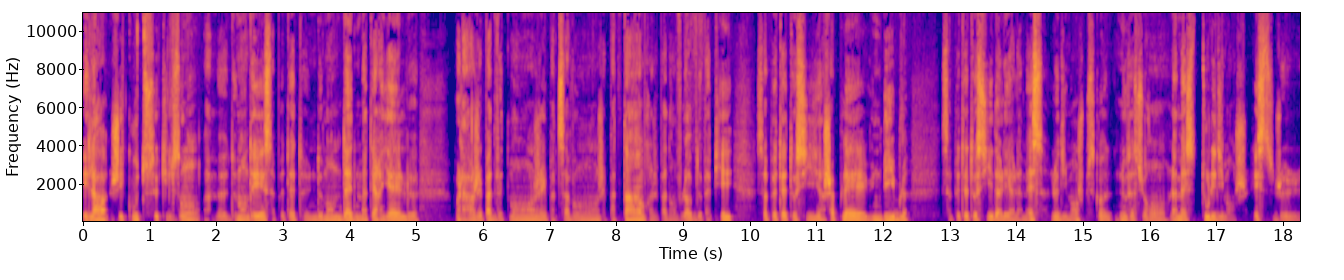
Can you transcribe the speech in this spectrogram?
Et là, j'écoute ce qu'ils ont à me demander. Ça peut être une demande d'aide matérielle. Voilà, j'ai pas de vêtements, j'ai pas de savon, j'ai pas de timbre, j'ai pas d'enveloppe, de papier. Ça peut être aussi un chapelet, une Bible. Ça peut être aussi d'aller à la messe le dimanche, puisque nous assurons la messe tous les dimanches. Et je,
